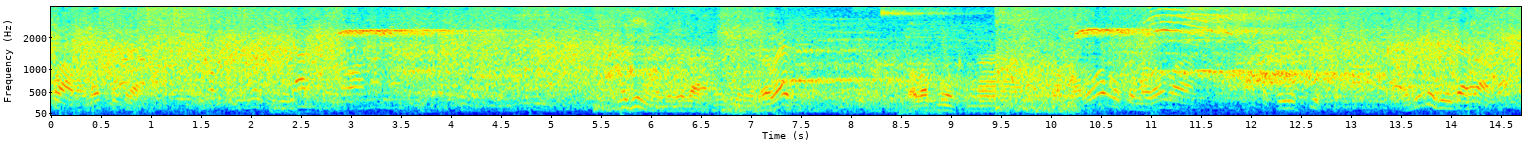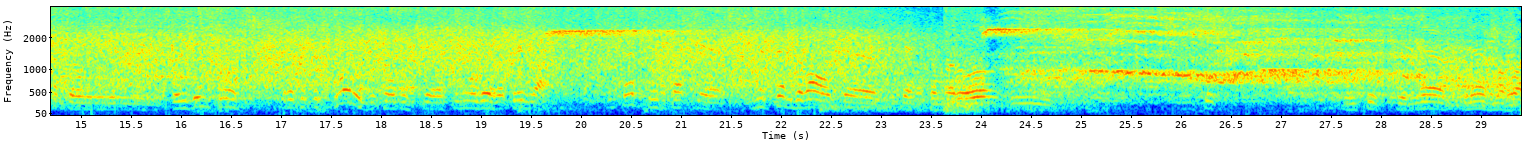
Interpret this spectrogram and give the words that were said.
справа, десь це треба. Надійно дуже, так. Надійний гравець. Полотнюк на Комарову, Комарова атакує. Не дуже йде гра, так? Тобто поєдинку проти Петкові, до того, що тому виграв 3-2. Ну, Теж так е, не все вдавалося Тетяні Комаров і Сінчук Сінчук не, не змогла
